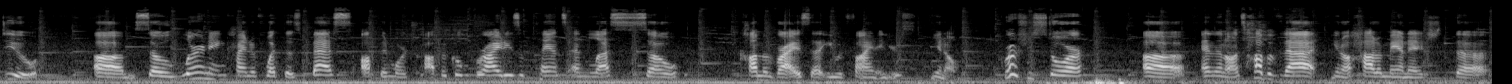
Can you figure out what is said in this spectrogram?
do. Um, so learning kind of what those best, often more tropical varieties of plants and less so common varieties that you would find in your, you know, grocery store. Uh, and then on top of that, you know, how to manage the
